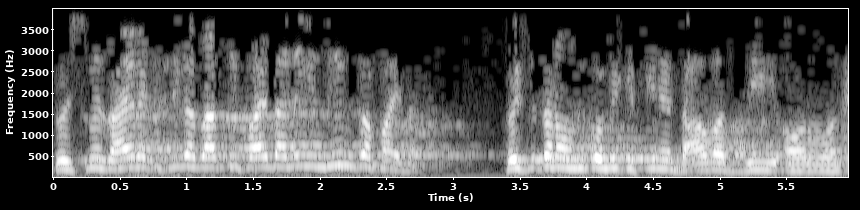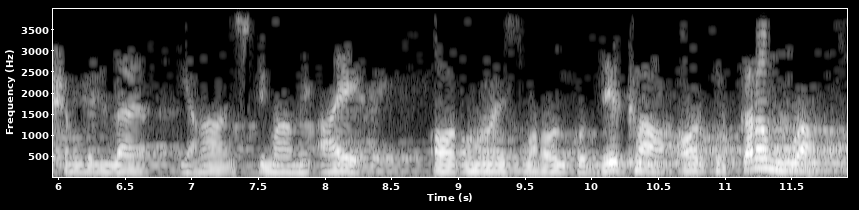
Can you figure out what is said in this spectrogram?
تو اس میں ظاہر ہے کسی کا ذاتی فائدہ نہیں، دین کا فائدہ۔ تو اسی طرح ان کو بھی کسی نے دعوت دی اور وہ الحمد یہاں اجتماع میں آئے اور انہوں نے اس ماحول کو دیکھا اور پھر کرم ہوا۔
